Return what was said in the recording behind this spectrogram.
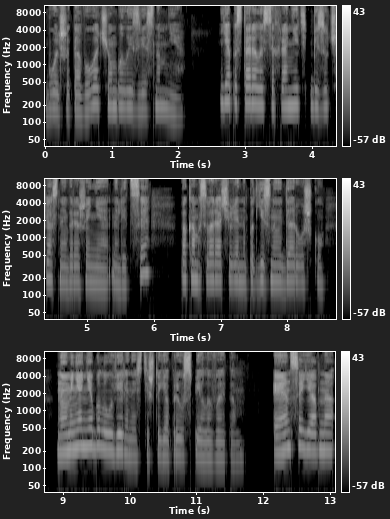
больше того, о чем было известно мне. Я постаралась сохранить безучастное выражение на лице, пока мы сворачивали на подъездную дорожку, но у меня не было уверенности, что я преуспела в этом. Энса явно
